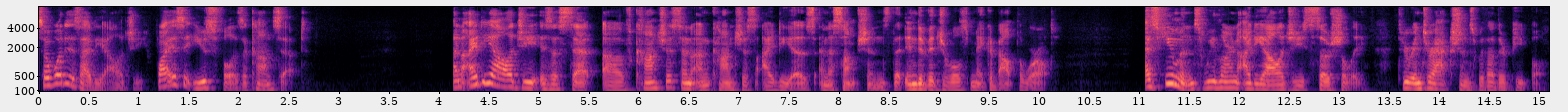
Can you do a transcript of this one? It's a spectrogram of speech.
So, what is ideology? Why is it useful as a concept? An ideology is a set of conscious and unconscious ideas and assumptions that individuals make about the world. As humans, we learn ideologies socially, through interactions with other people.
